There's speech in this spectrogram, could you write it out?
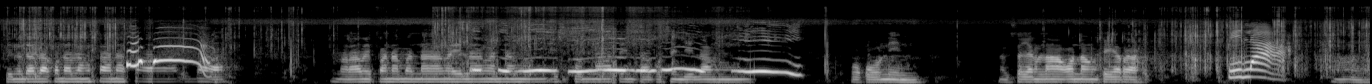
pinadala ko na lang sana sa iba. Marami pa naman na ngailangan ng spoon natin tapos hindi lang kukunin. Nagsayang lang ako ng pera Pila. Ah.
